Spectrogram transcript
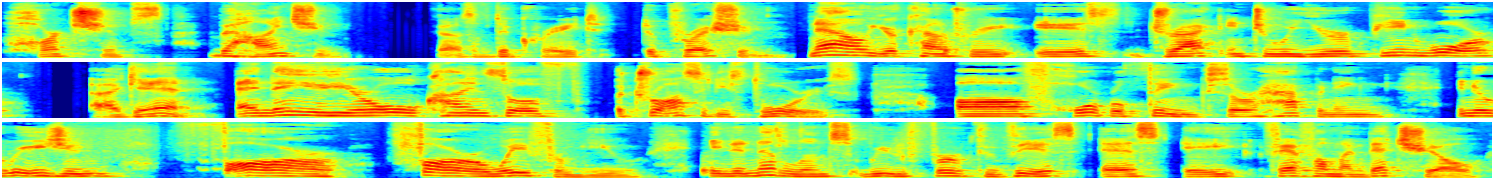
hardships behind you because of the Great Depression. Now your country is dragged into a European war again. And then you hear all kinds of atrocity stories of horrible things that are happening in a region far, far away from you. In the Netherlands, we refer to this as a ver van mijn bed show,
